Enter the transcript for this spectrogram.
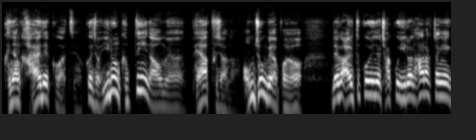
그냥 가야 될 것 같아요. 그죠? 이런 급등이 나오면 배 아프잖아. 엄청 배 아파요. 내가 알트코인을 자꾸 이런 하락장에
